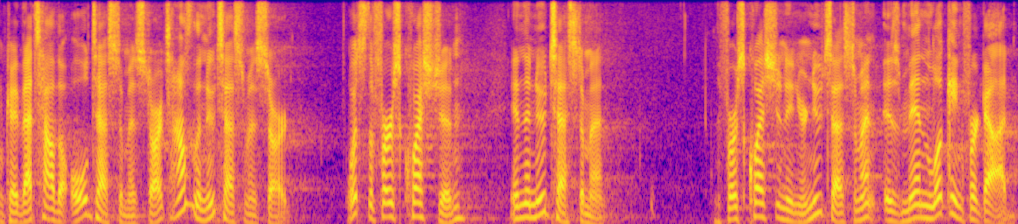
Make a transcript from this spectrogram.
Okay, that's how the Old Testament starts. How's the New Testament start? What's the first question in the New Testament? The first question in your New Testament is men looking for God.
